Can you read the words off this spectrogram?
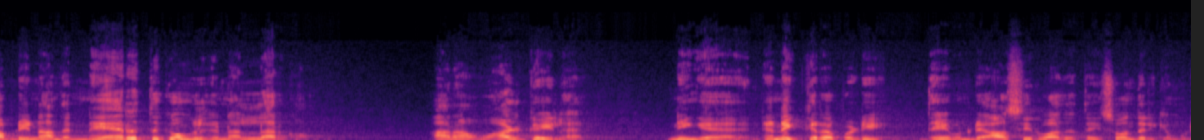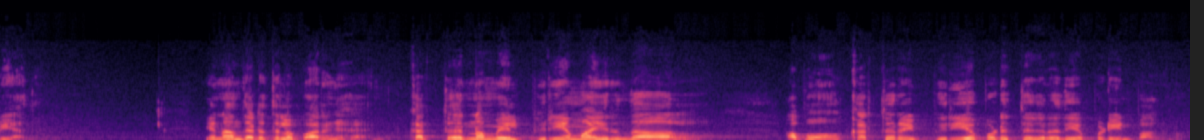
அப்படின்னா அந்த நேரத்துக்கு உங்களுக்கு நல்லா இருக்கும். ஆனால் வாழ்க்கையில் நீங்கள் நினைக்கிறபடி தேவனுடைய ஆசீர்வாதத்தை சுதந்திரிக்க முடியாது. ஏன்னா அந்த இடத்துல பாருங்கள் கர்த்தர் நம்மேல் பிரியமாக இருந்தால் அப்போ கர்த்தரை பிரியப்படுத்துகிறது எப்படின்னு பார்க்கணும்.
